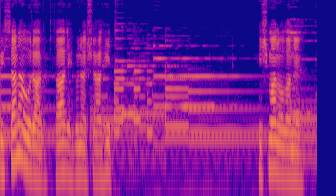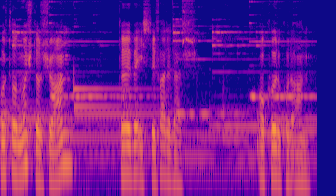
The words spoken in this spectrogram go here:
Hüsrana uğrar tarih buna şahit. Pişman olanı kurtulmuştur şu an, tövbe istiğfar eder. Okur Kur'an.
